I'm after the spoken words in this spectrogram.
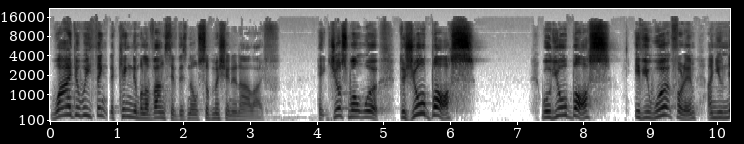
why do we think the kingdom will advance if there's no submission in our life? It just won't work. Does your boss, will your boss, if you work for him and you never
